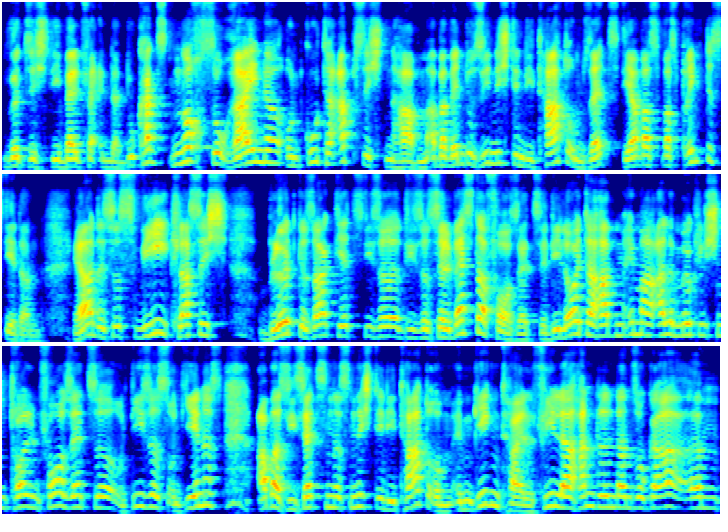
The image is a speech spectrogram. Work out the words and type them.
wird sich die Welt verändern. Du kannst noch so reine und gute Absichten haben, aber wenn du sie nicht in die Tat umsetzt, ja, was, was bringt es dir dann? Ja, das ist wie klassisch blöd gesagt jetzt diese, diese Silvestervorsätze. Die Leute haben immer alle möglichen tollen Vorsätze und dieses und jenes, aber sie setzen es nicht in die Tat um. Im Gegenteil, viele handeln dann sogar ähm,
